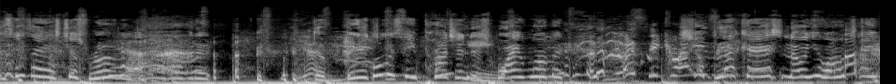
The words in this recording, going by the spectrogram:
Is his ass just running Yeah. over there? The bitch is he punching this white woman? Yes, he Does your black ass know you on tape?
